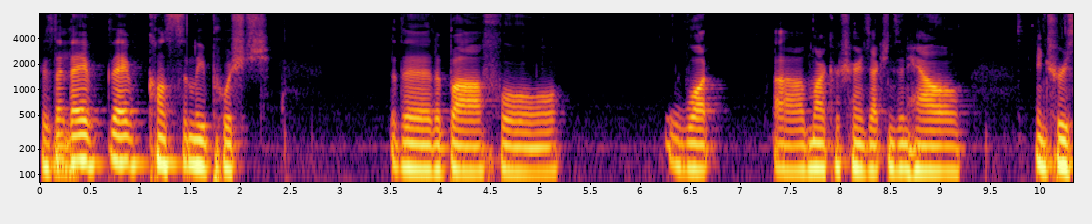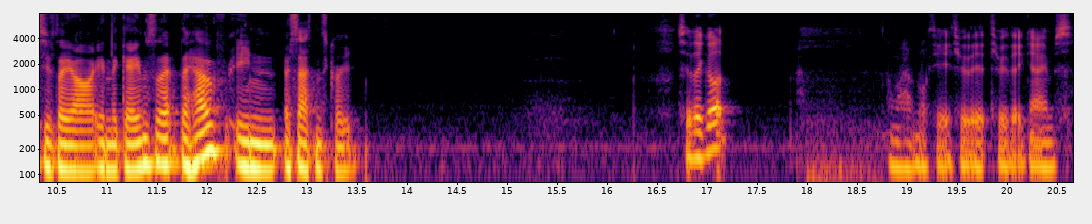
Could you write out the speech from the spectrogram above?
Because Mm. they've they've constantly pushed the the bar for what uh, microtransactions and how intrusive they are in the games that they have in Assassin's Creed. So they got. I haven't looked here through their through their games.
